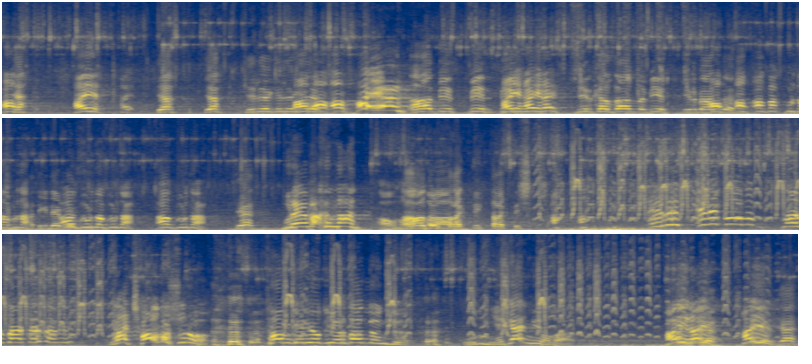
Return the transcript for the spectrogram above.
Al. Gel. Hayır. Hayır. Gel. Gel. Geliyor geliyor Al geliyor. al al. Hayır. Aa bir bir bir. Hayır hayır hayır. Bir kazandı bir. Bir Al bende. al al bak burada burada. Hadi gidebiliriz. Al burada burada. Al burada. Gel. Buraya bakın lan. Allah Aa dur taktik taktik. Evet evet oğlum. Lan zaten sen beni... Ya çalma şunu. Tam geliyordu yarıdan döndü. Oğlum niye gelmiyorlar? Hayır hayır hayır. Gel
